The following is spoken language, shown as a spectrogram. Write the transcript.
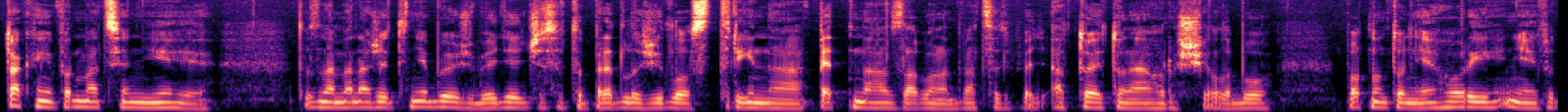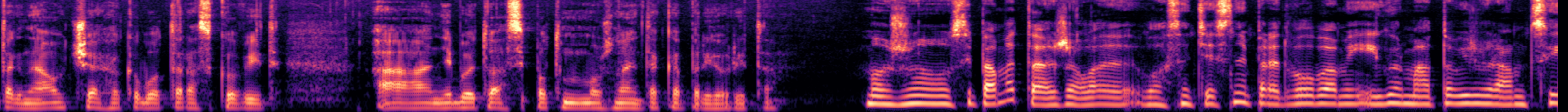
taká informácia nie je. To znamená, že ty nebudeš vedieť, že sa to predlžilo z 3 na 15 alebo na 25 a to je to najhoršie, lebo potom to nehorí, nie je to tak na očiach, ako bol teraz COVID a nebude to asi potom možno aj taká priorita. Možno si pamätáš, ale vlastne tesne pred voľbami Igor Matovič v rámci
